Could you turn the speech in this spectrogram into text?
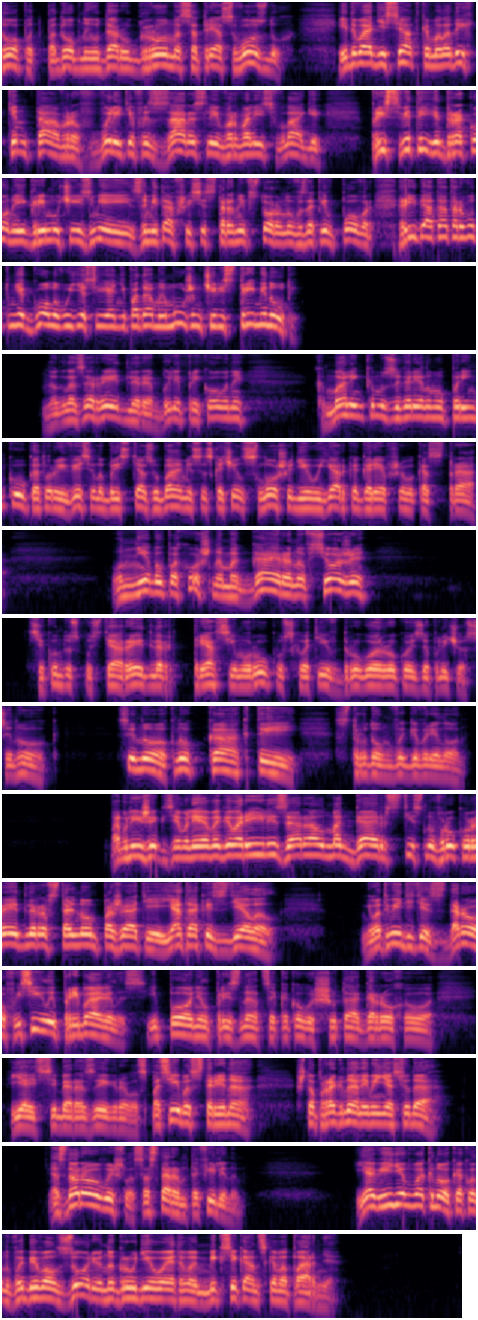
Топот, подобный удару грома, сотряс воздух, и два десятка молодых кентавров, вылетев из зарослей, ворвались в лагерь. Пресвятые драконы и гремучие змеи, заметавшись из стороны в сторону, возопил повар. «Ребята оторвут мне голову, если я не подам им ужин через три минуты!» Но глаза Рейдлера были прикованы к маленькому загорелому пареньку, который, весело брестя зубами, соскочил с лошади у ярко горевшего костра. Он не был похож на Макгайра, но все же... Секунду спустя Рейдлер тряс ему руку, схватив другой рукой за плечо. «Сынок, сынок, ну как ты?» — с трудом выговорил он. «Поближе к земле вы говорили!» — заорал Макгайр, стиснув руку Рейдлера в стальном пожатии. «Я так и сделал!» Вот видите, здоров, и силы прибавилось. И понял, признаться, какого шута Горохового я из себя разыгрывал. Спасибо, старина, что прогнали меня сюда. А здорово вышло со старым-то филином. Я видел в окно, как он выбивал зорю на груди у этого мексиканского парня.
